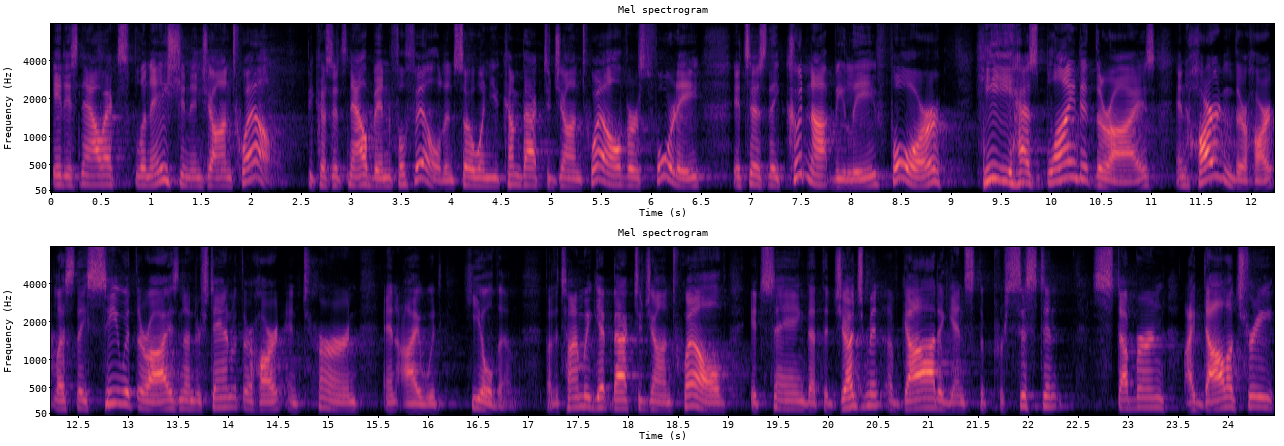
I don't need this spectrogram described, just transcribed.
it is now explanation in John 12 because it's now been fulfilled. And so when you come back to John 12, verse 40, it says, They could not believe, for he has blinded their eyes and hardened their heart, lest they see with their eyes and understand with their heart and turn, and I would heal them. By the time we get back to John 12, it's saying that the judgment of God against the persistent, stubborn idolatry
